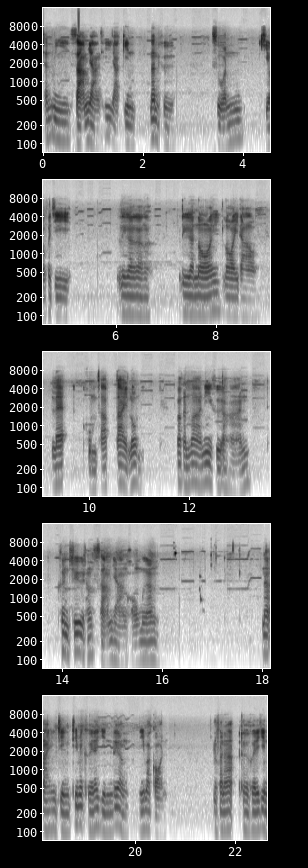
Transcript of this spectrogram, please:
ฉันมีสามอย่างที่อยากกิน นั่นคือ สวนเขียวขจี เรือ เรือน้อยลอยดาว และขุมทรัพย์ใต้ร่ม ว่ากันว่านี่คืออาหาร ขึ้นชื่อทั้งสามอย่างของเมือง น่าอายจริงๆ ที่ไม่เคยได้ยินเรื่องนี้มาก่อนลูฟานะ เธอเคยได้ยิน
